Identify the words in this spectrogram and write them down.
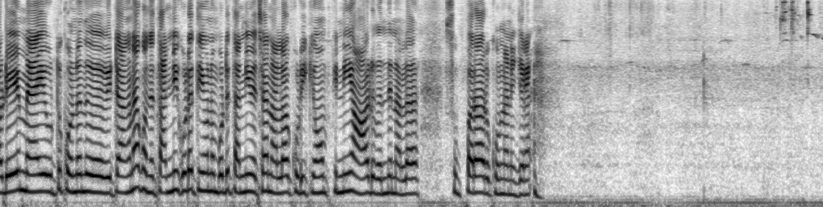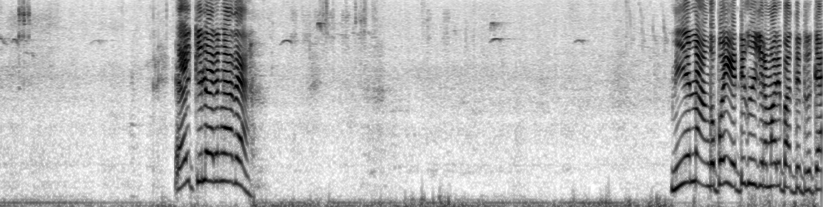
அப்படியே மேய விட்டு கொண்டு வந்து விட்டாங்கன்னா கொஞ்சம் தண்ணி கூட தீவனம் போட்டு தண்ணி வச்சா நல்லா குடிக்கும். பின்னையும் ஆடு வந்து நல்லா சூப்பராக இருக்கும்னு நினைக்கிறேன். ஏய் கீழே இறங்காத. நீ என்ன அங்கே போய் எட்டி குதிக்கிற மாதிரி பார்த்துட்ருக்க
